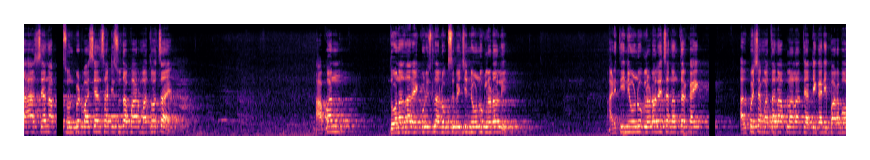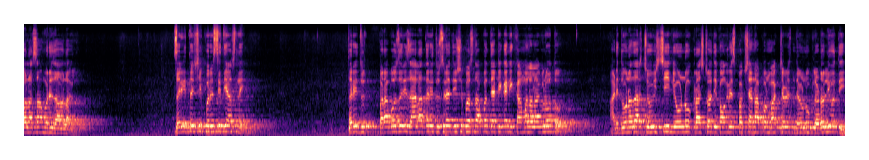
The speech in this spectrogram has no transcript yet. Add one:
आजचा हा क्षण आपल्या सोनपेठवासियांसाठी सुद्धा फार महत्त्वाचा आहे. आपण दोन हजार एकोणीसला लोकसभेची निवडणूक लढवली. आणि ती निवडणूक लढवल्याच्या नंतर काही अल्पशा मतानं आपल्याला त्या ठिकाणी पराभवाला सामोरे जावं लागलं. जरी तशी परिस्थिती असली तरी दु पराभव जरी झाला तरी दुसऱ्या दिवशीपासून आपण त्या ठिकाणी कामाला लागलो होतो. आणि दोन हजार चोवीसची निवडणूक राष्ट्रवादी काँग्रेस पक्षानं आपण मागच्या वेळेस निवडणूक लढवली होती.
